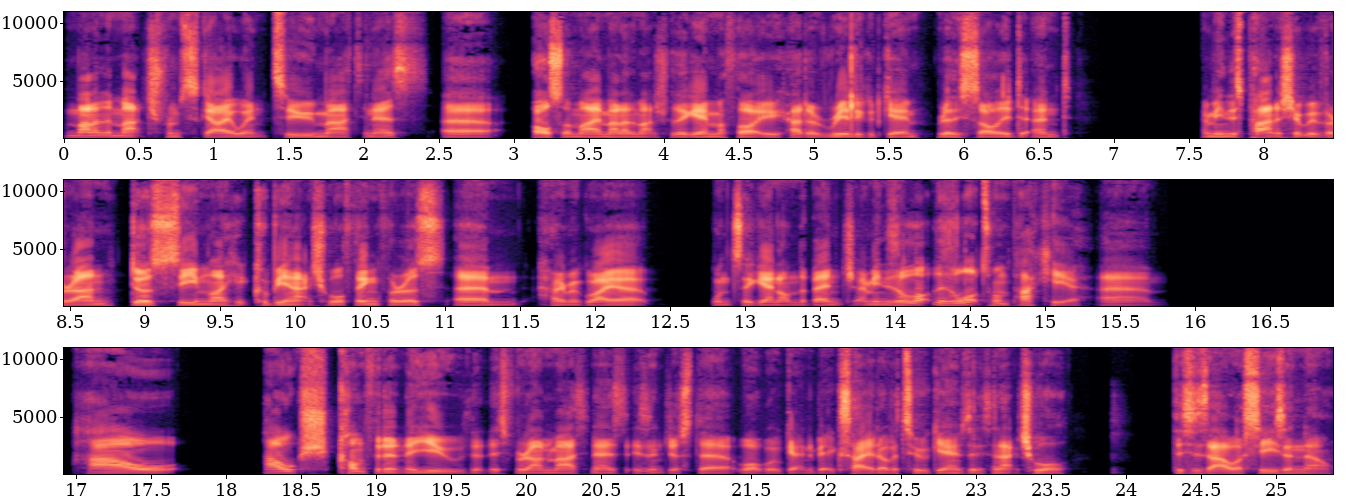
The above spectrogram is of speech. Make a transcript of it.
man of the match from Sky went to Martinez. Uh, also my man of the match for the game. I thought he had a really good game, really solid. And I mean, this partnership with Varane does seem like it could be an actual thing for us. Um, Harry Maguire once again on the bench. I mean, there's a lot. There's a lot to unpack here. Um, how how confident are you that this Varane Martinez isn't just a well, we're getting a bit excited over two games. It's an actual. This is our season now.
